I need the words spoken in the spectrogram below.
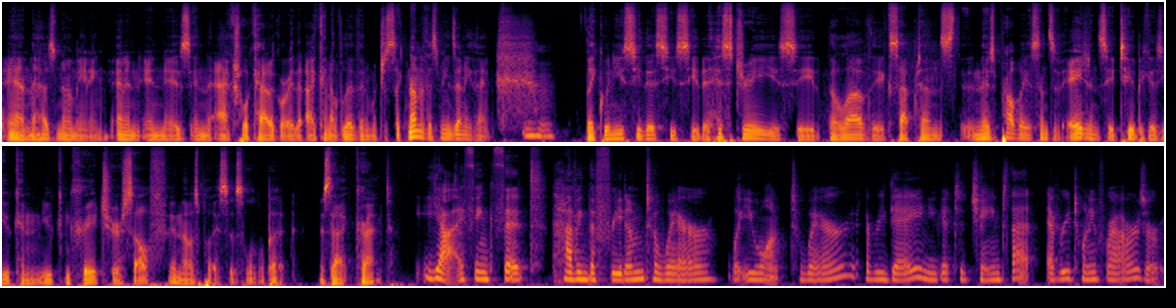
and it has no meaning and, and is in the actual category that I kind of live in, which is like none of this means anything. Mhm. Like when you see this, you see the history, you see the love, the acceptance, and there's probably a sense of agency too because you can you can create yourself in those places a little bit. Is that correct? yeah, I think that having the freedom to wear what you want to wear every day and you get to change that every 24 hours or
